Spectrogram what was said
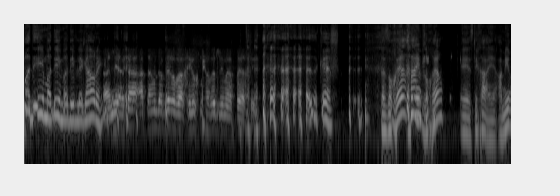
מדהים, מדהים, מדהים לגמרי. אני, אתה, אתה מדבר והחיוך יורד לי מהפה, אחי. איזה כיף. אתה זוכר, חיים? זוכר? אה, סליחה, אה, אמיר?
